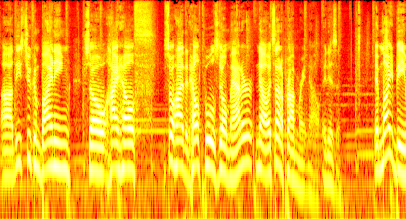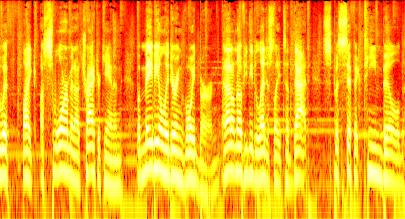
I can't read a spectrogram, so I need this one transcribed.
Uh, these two combining, so high health, so high that health pools don't matter. No, it's not a problem right now. It isn't. It might be with like a swarm and a tractor cannon, but maybe only during Void Burn. And I don't know if you need to legislate to that specific team build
